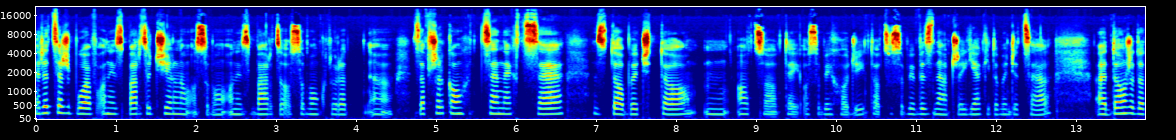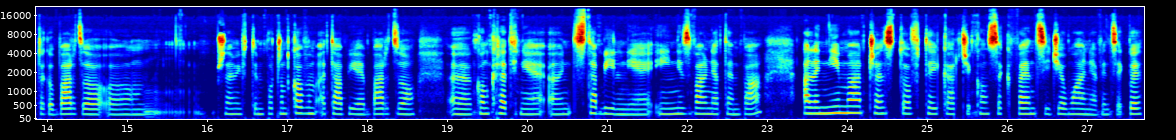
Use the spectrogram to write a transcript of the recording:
rycerz buław, on jest bardzo dzielną osobą, on jest bardzo osobą, która e, za wszelką cenę chce zdobyć to, mm, o co tej osobie chodzi, to, co sobie wyznaczy, jaki to będzie cel. E, Dąży do tego bardzo przynajmniej w tym początkowym etapie, bardzo e, konkretnie, e, stabilnie i nie zwalnia tempa, ale nie ma często w tej karcie konsekwencji działania, więc jakby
